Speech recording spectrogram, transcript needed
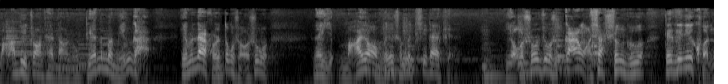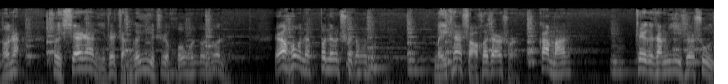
麻痹状态当中，别那么敏感。因为那会儿动手术，那麻药没什么替代品，有时候就是肝往下生割，得给你捆到那儿。所以先让你这整个意志浑浑沌沌的，然后呢，不能吃东西，每天少喝点水。干嘛呢？这个咱们医学术语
